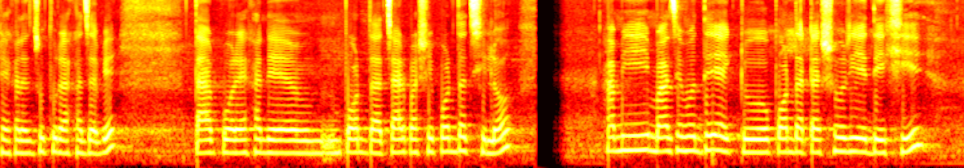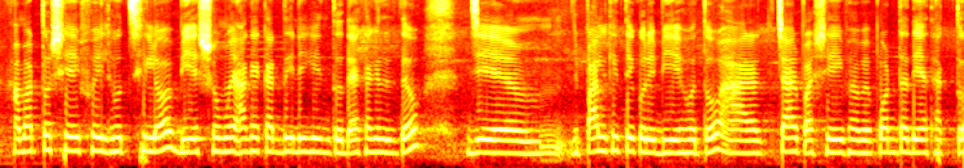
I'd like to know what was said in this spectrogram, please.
সেখানে জুতো রাখা যাবে। তারপর এখানে পর্দা, চারপাশে পর্দা ছিল। আমি মাঝে মধ্যে একটু পর্দাটা সরিয়ে দেখি। আমার তো সেই ফিল হচ্ছিল বিয়ের সময়, আগেকার দিনে কিন্তু দেখা যেত যে পালকিতে করে বিয়ে হতো আর চারপাশে এইভাবে পর্দা দেওয়া থাকতো।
